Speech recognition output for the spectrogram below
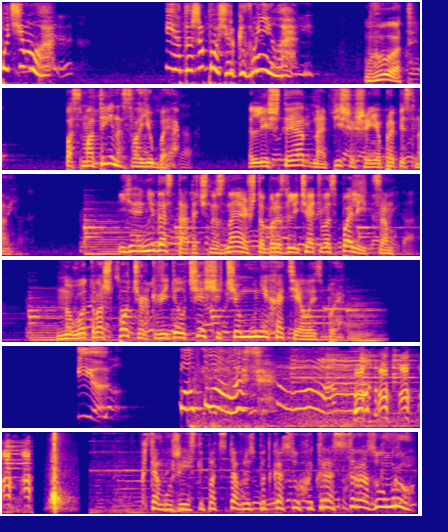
Почему? Я даже почерк изменила. Вот. Посмотри на свою Б. Лишь ты одна пишешь ее прописной. Я недостаточно знаю, чтобы различать вас по лицам. Но вот ваш почерк видел чаще, чем мне хотелось бы. Тому же, если подставлюсь под косу, хоть раз сразу умру.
